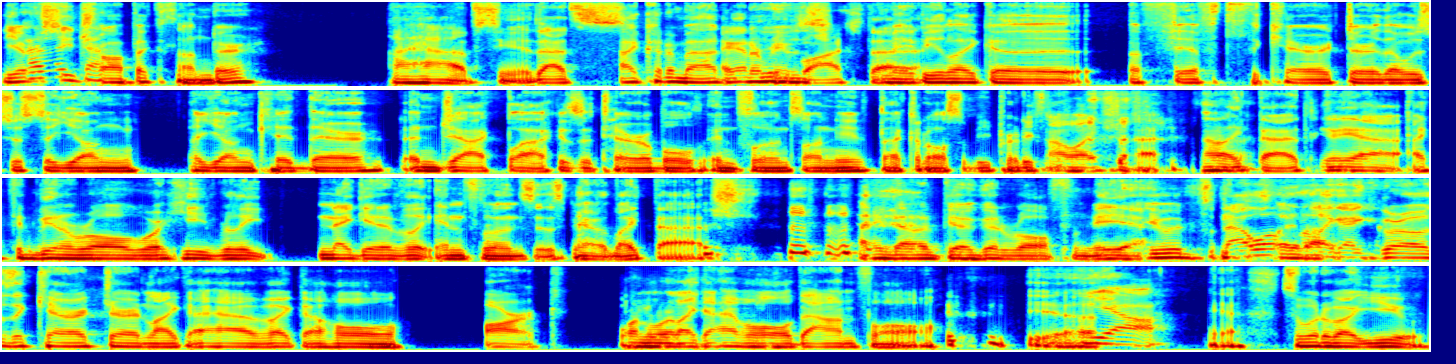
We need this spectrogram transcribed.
You ever I see that. Tropic Thunder? I have seen it. That's I could imagine. I gotta rewatch that. Maybe like a a fifth character that was just a young a young kid there, and Jack Black is a terrible influence on you. That could also be pretty. Fun. I like that. I like that. Yeah, I could be in a role where he really negatively influences me. I would like that. I think that would be a good role for me. Yeah. You would Not one play where that. like I grow as a character and like I have like a whole arc. One where like I have a whole downfall. yeah. yeah, Yeah. So what about you?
